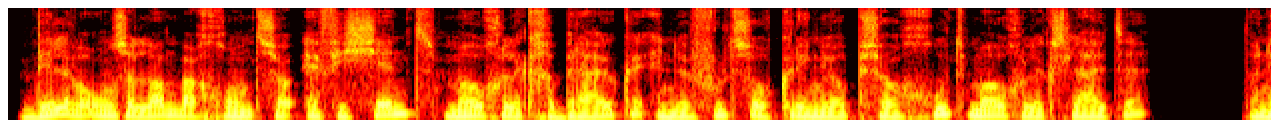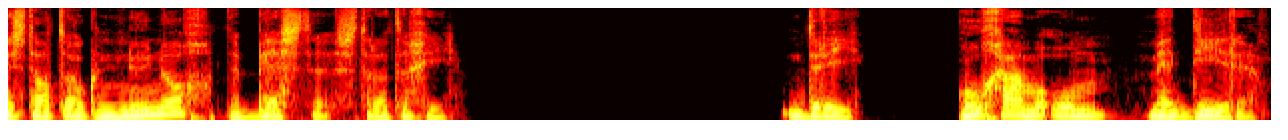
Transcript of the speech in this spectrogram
Willen we onze landbouwgrond zo efficiënt mogelijk gebruiken en de voedselkringloop zo goed mogelijk sluiten, dan is dat ook nu nog de beste strategie. 3. Hoe gaan we om met dieren?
